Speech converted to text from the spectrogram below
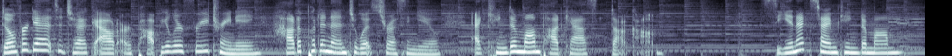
Don't forget to check out our popular free training, How to Put an End to What's Stressing You, at kingdommompodcast.com. See you next time, Kingdom Mom.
